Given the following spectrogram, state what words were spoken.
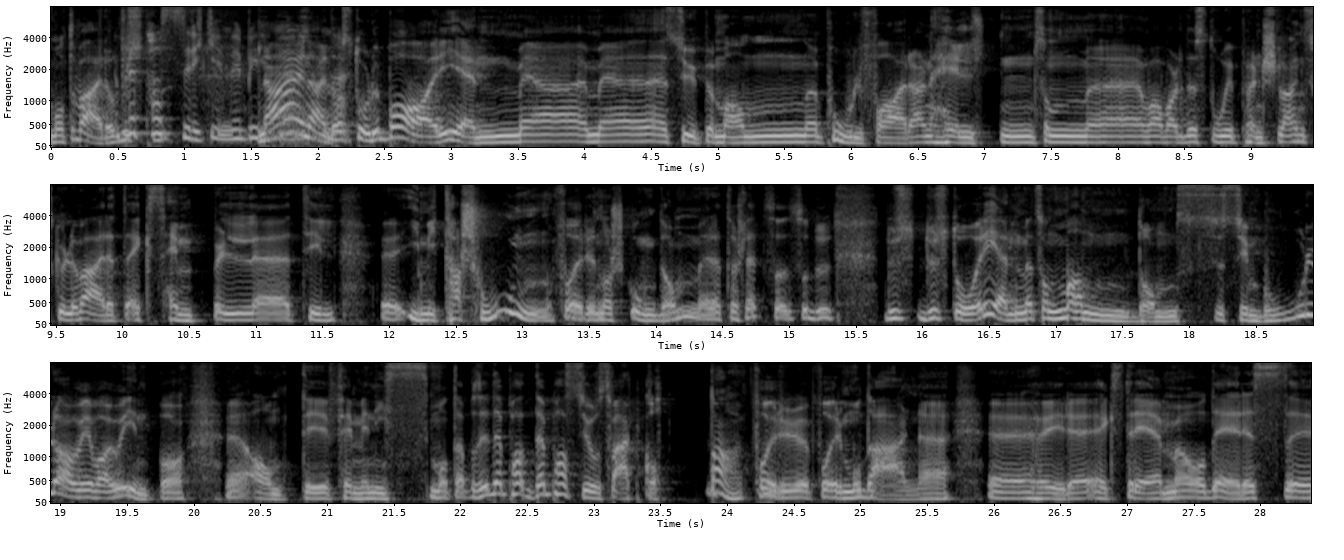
måtte være. for det passer ikke inn i bildet? Nei, nei, da står du bare igjen med, med Supermannen, polfareren, helten, som hva var det det sto i punchline, skulle være et eksempel til imitasjon for norsk ungdom, rett og slett. Så, så du, du, du, står igjen med et sånn manndomssymbol. Da. Vi var jo inne på antifeminisme måtte jeg på å si. Det, det passer jo svært godt. Da, for, for, moderne eh, høyreekstreme og deres eh,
